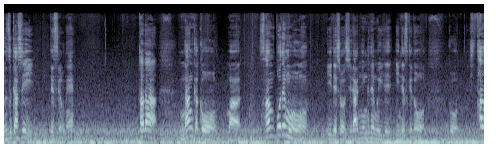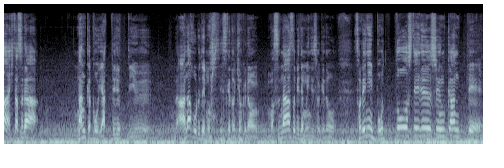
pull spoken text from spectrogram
難しいですよね。ただなんかこうまあ散歩でもいいでしょうしランニングでもいいでいいんですけどこうただひたすらなんかこうやってるっていう穴掘るでもいいですけど極論、まあ、砂遊びでもいいんでしょうけどそれに没頭してる瞬間って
